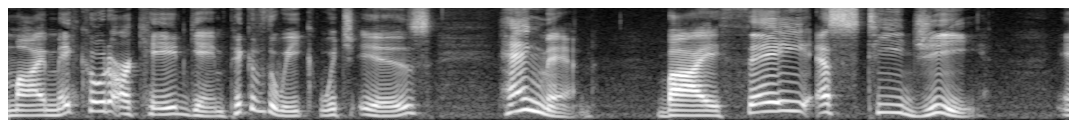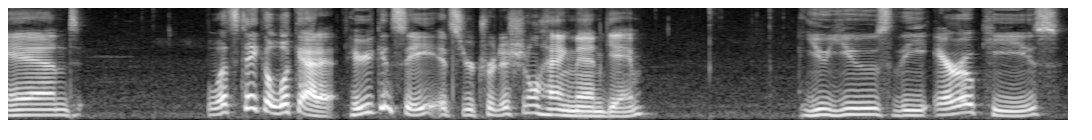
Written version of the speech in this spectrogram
my MakeCode Arcade game pick of the week, which is Hangman by Thay STG. And let's take a look at it. Here you can see it's your traditional Hangman game. You use the arrow keys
